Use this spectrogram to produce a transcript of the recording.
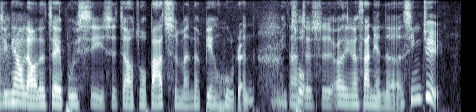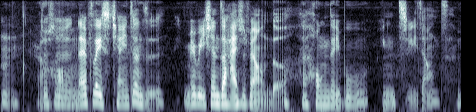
今天要聊的这部戏是叫做《八尺门的辩护人》，没错，这是二零二三年的新剧，嗯，就是 Netflix 前一阵子，maybe 现在还是非常的很红的一部影集，这样子。嗯，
